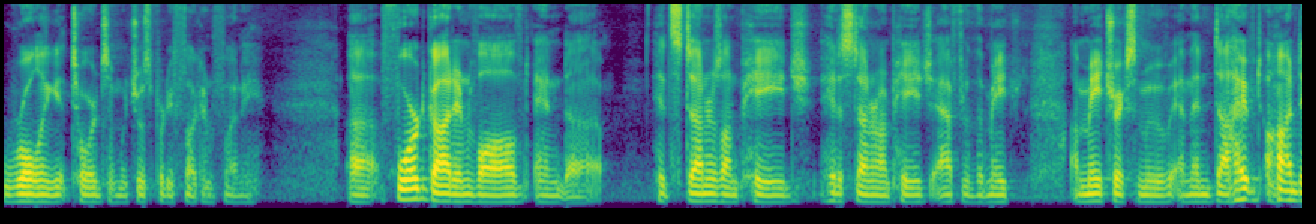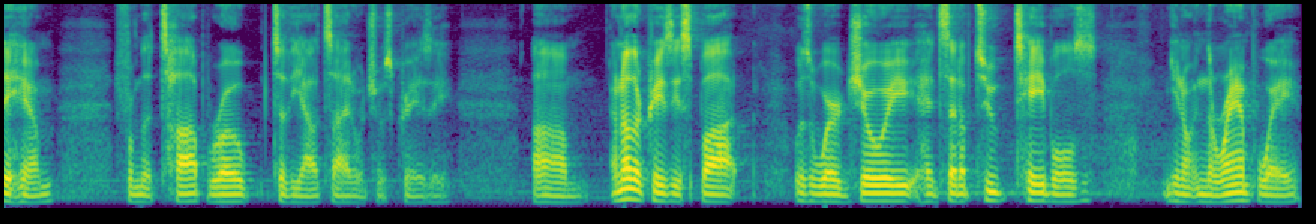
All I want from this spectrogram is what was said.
rolling it towards him, which was pretty fucking funny. Ford got involved and hit stunners on Page, hit a stunner on Page after the mat- a Matrix move, and then dived onto him from the top rope to the outside, which was crazy. Um, Another crazy spot was where Joey had set up two tables, you know, in the rampway,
